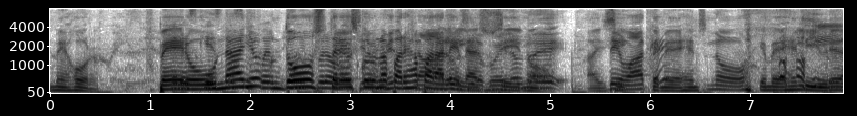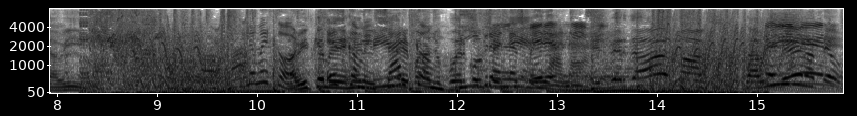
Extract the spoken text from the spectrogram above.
mejor. Pero Pero, es que un sí año, dos, tres con una pareja claro, paralela, si eso sí, no. de- Sí, debate, que me dejen, No. que me dejen libre, David. Lo mejor David, que me es dejen comenzar libre para yo con Vibra en las mañanas. Es verdad, Max. David.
